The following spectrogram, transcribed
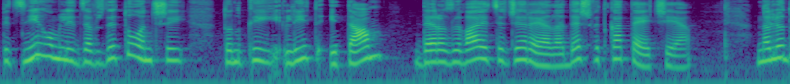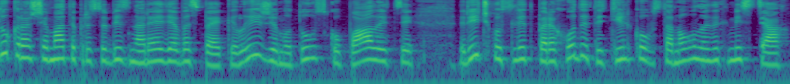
Під снігом лід завжди тонший, тонкий лід і там, де розливаються джерела, де швидка течія. На льоду краще мати при собі знаряддя безпеки, лижі, мотузку, палиці. Річку слід переходити тільки у встановлених місцях.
